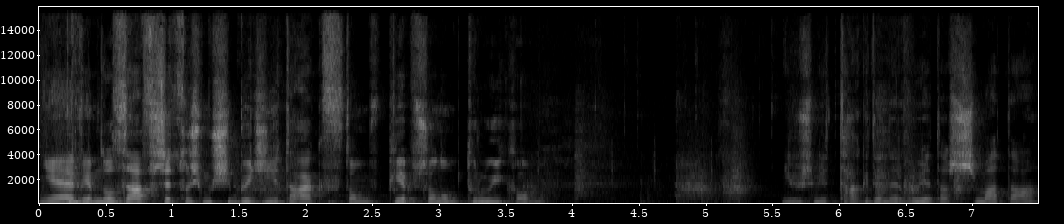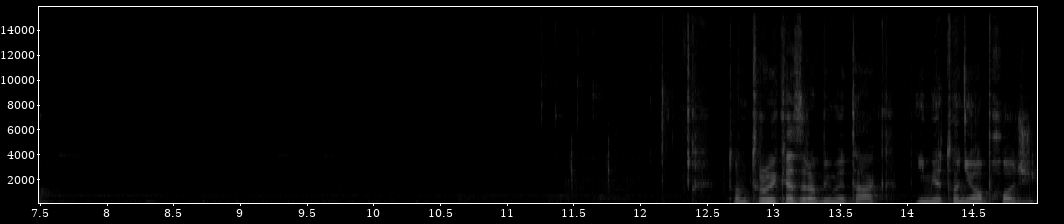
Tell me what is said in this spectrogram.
Nie wiem, no zawsze coś musi być nie tak z tą pieprzoną trójką. Już mnie tak denerwuje ta szmata. Tą trójkę zrobimy tak i mnie to nie obchodzi.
